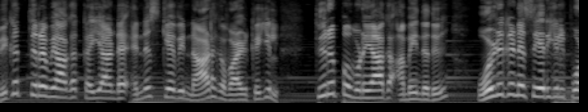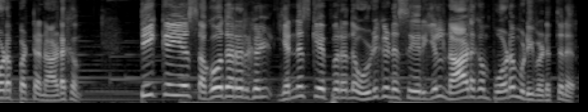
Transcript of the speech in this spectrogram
மிக திறமையாக கையாண்ட என்எஸ்கேவின் நாடக வாழ்க்கையில் திருப்பு முனையாக அமைந்தது ஒழுகினசேரியில் போடப்பட்ட நாடகம். டி கே எஸ் சகோதரர்கள் என்எஸ்கே பிறந்த ஒழுகினசேரியில் நாடகம் போட முடிவெடுத்தனர்.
